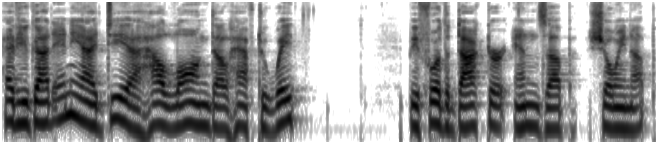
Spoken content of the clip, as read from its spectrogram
Have you got any idea how long they'll have to wait before the doctor ends up showing up?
